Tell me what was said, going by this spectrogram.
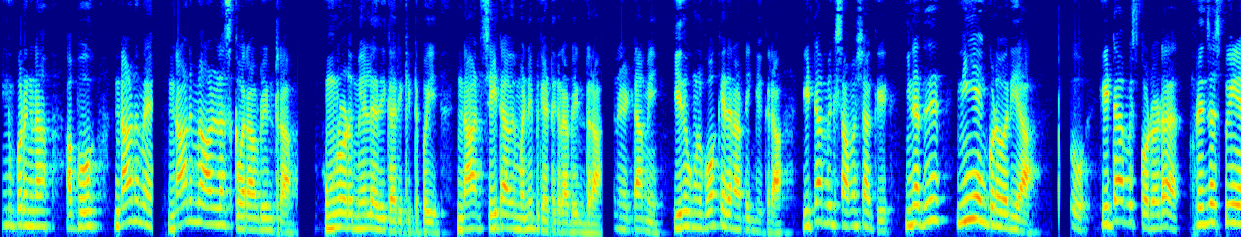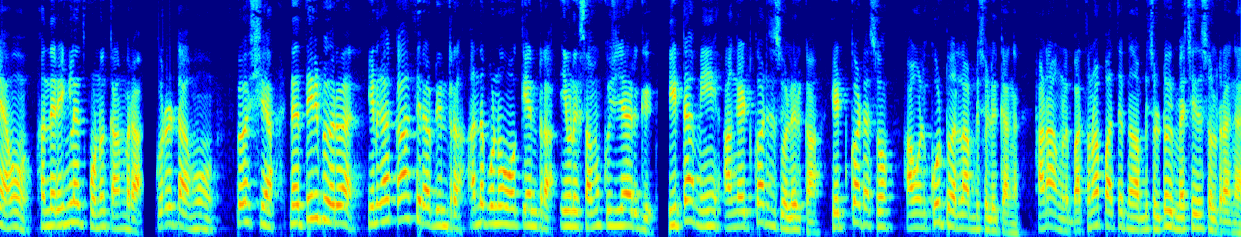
நீங்க போறீங்கன்னா அப்போ நானுமே நானுமே ஆல்னஸ்க்கு வரேன் அப்படின்றா. உங்களோட மேல் அதிகாரி கிட்ட போய் நான் ஸ்ட்ரெயிட்டாவே மன்னிப்பு கேட்டுக்கிறேன் அப்படின்றா. இட்டாமி இது உங்களுக்கு ஓகே தானே அப்படின்னு கேட்கிறா இட்டாமிக்கு சமஷாக்கு என்னது? நீ என் கூட வரியா? ஹிட்டாமிஸ் கோடோட பிரின்சஸ் பீனியாவும் அந்த இங்கிலாந்து பொண்ணு கிளம்புறா. குரட்டாவும் பேர்ஷியா நான் திருப்பி வருவேன். எனக்கா காசு அப்படின்றா. அந்த பொண்ணு ஓகேன்றா இவனுக்கு செம குஷியா இருக்கு. ஹிட்டாமி அங்க ஹெட் குவார்டர்ஸ் சொல்லியிருக்கான். ஹெட் குவார்டர்ஸும் அவங்களை கூட்டு வரலாம் அப்படின்னு சொல்லியிருக்காங்க. ஆனா அவங்களை பத்திரமா பார்த்துருக்காங்க அப்படின்னு சொல்லிட்டு ஒரு மெசேஜ் சொல்றாங்க.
